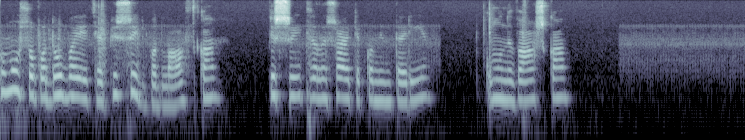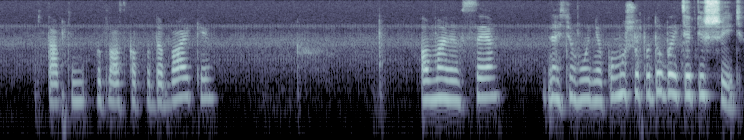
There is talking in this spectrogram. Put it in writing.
Кому що подобається, пишіть, будь ласка. Пишіть, залишайте коментарі. Кому не важко. Ставте, будь ласка, подобайки. А в мене все на сьогодні. Кому що подобається, пишіть.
